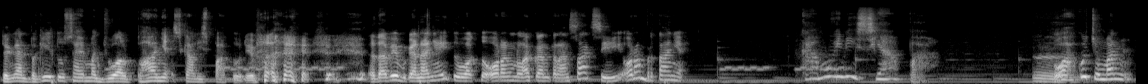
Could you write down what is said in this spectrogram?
dengan begitu saya menjual banyak sekali sepatu dia. Tapi bukan hanya itu, waktu orang melakukan transaksi, orang bertanya, "Kamu ini siapa?" Hmm. Wah, aku cuman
